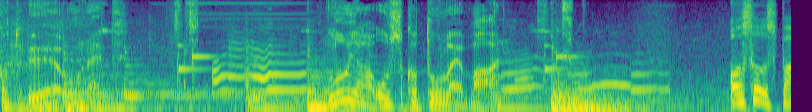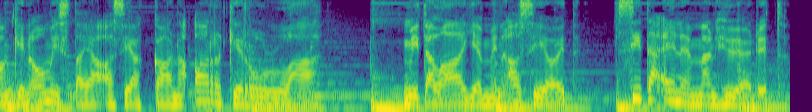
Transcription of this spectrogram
heikot yöunet. Luja usko tulevaan. Osuuspankin omistaja-asiakkaana arki rullaa. Mitä laajemmin asioit, sitä enemmän hyödyt.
